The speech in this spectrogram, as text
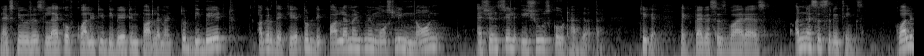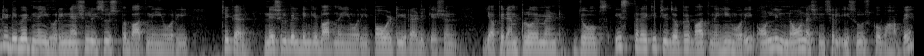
Next news is lack of quality debate in parliament तो डिबेट अगर देखें तो पार्लियामेंट में मोस्टली नॉन एसेंशियल इश्यूज़ को उठाया जाता है। ठीक है? Like Pegasus virus unnecessary things quality debate नहीं हो रही नेशनल इश्यूज़ पर बात नहीं हो रही। ठीक है नेशनल बिल्डिंग की बात नहीं हो रही पॉवर्टी रेडिकेशन या फिर एम्प्लॉयमेंट जॉब्स इस तरह की चीज़ों पे बात नहीं हो रही ओनली नॉन एसेंशियल इशूज़ को वहाँ पे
